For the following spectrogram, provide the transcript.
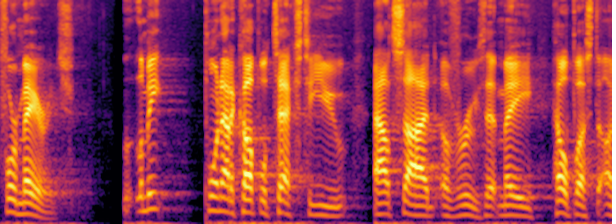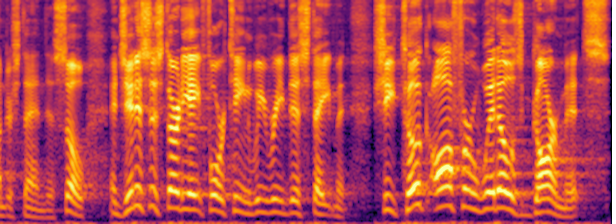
for marriage. Let me point out a couple texts to you outside of Ruth that may help us to understand this. So in Genesis 38 14, we read this statement She took off her widow's garments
